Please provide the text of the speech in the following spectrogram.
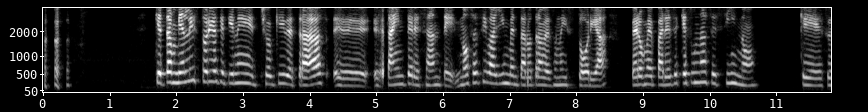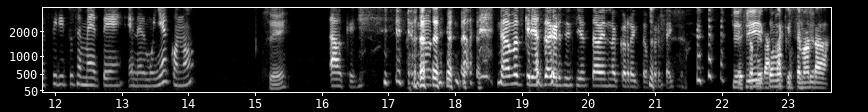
que también la historia que tiene Chucky detrás eh, está interesante. No sé si vaya a inventar otra vez una historia, pero me parece que es un asesino que su espíritu se mete en el muñeco, ¿no? Sí. Ah, ok. nada más quería saber si sí estaba en lo correcto. Perfecto. Sí, sí, aquí te manda,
